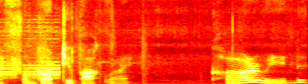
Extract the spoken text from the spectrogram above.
I forgot to park my car in.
